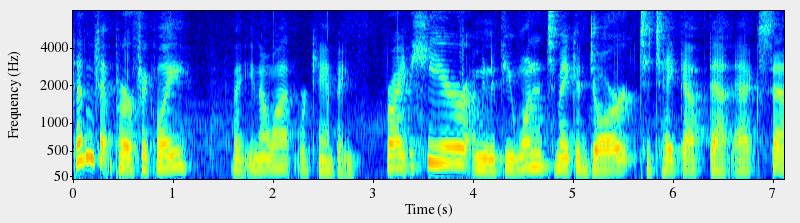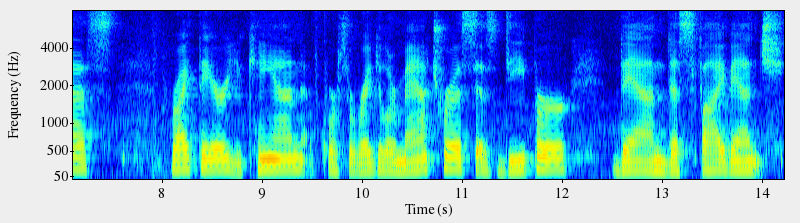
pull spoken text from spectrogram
Doesn't fit perfectly, but you know what? We're camping. Right here, I mean, if you wanted to make a dart to take up that excess right there, you can. Of course, a regular mattress is deeper than this five inch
